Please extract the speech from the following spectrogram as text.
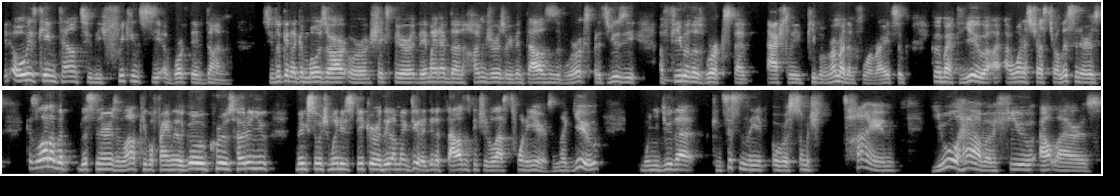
it always came down to the frequency of work they've done. So you look at like a Mozart or a Shakespeare, they might have done hundreds or even thousands of works, but it's usually a few of those works that actually people remember them for, right? So going back to you, I, I want to stress to our listeners, because a lot of the listeners and a lot of people, frankly, like, oh, Chris, how do you make so much money as a speaker? I'm like, dude, I did a thousand speeches over the last 20 years. And like you, when you do that consistently over so much time, you will have a few outliers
